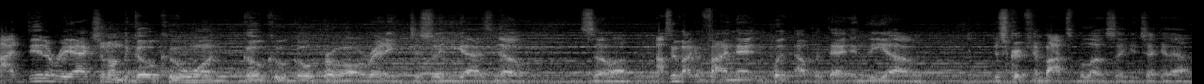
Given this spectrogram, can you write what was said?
I did a reaction on the Goku one, Goku GoPro already, just so you guys know. So uh, I'll see if I can find that and put I'll put that in the um, description box below so you can check it out.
